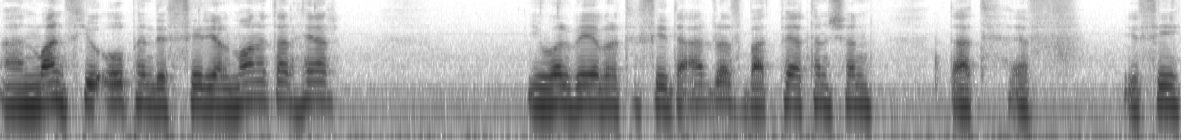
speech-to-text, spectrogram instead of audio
And once you open the serial monitor here you will be able to see the address but pay attention that if you see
